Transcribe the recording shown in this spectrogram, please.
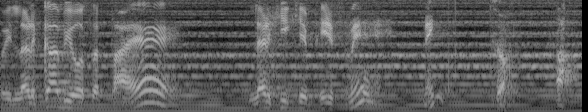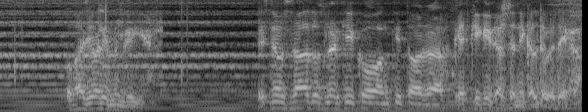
कोई लड़का भी हो सकता है लड़की के फेस में नहीं? सो वो भाजी वाली मिल गई है। इसने उस रात उस लड़की को अंकित और केतकी के घर से निकलते हुए देखा।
